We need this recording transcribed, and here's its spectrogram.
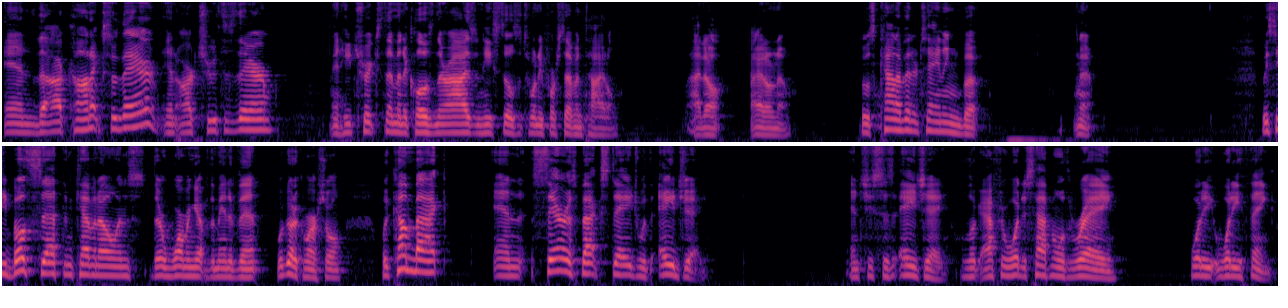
And the Iconics are there, and R-Truth is there, and he tricks them into closing their eyes, and he steals the 24 7 title. I don't, I don't know. It was kind of entertaining, but, yeah. We see both Seth and Kevin Owens. They're warming up for the main event. We go to commercial. We come back, and Sarah's backstage with AJ. And she says, AJ, look, after what just happened with Rey, what do you, what do you think?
